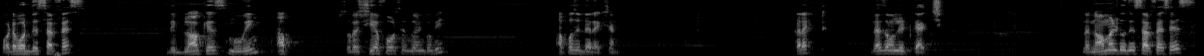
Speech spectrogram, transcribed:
What about this surface? The block is moving up. So, the shear force is going to be opposite direction correct that is the only catch. The normal to this surface is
